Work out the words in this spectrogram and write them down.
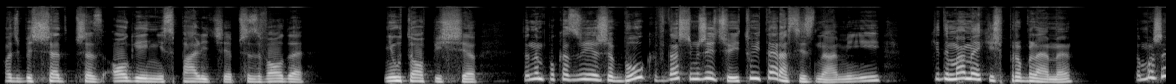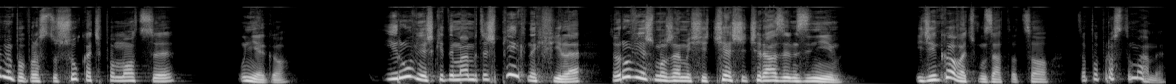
choćby szedł przez ogień, nie spalić się, przez wodę, nie utopisz się. To nam pokazuje, że Bóg w naszym życiu i tu i teraz jest z nami. I kiedy mamy jakieś problemy, to możemy po prostu szukać pomocy u Niego. I również, kiedy mamy też piękne chwile, to również możemy się cieszyć razem z Nim i dziękować Mu za to, co, co po prostu mamy.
